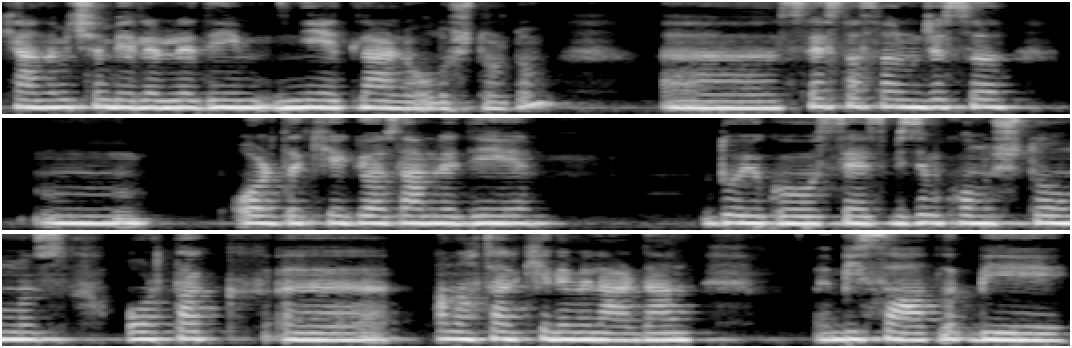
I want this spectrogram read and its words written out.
kendim için belirlediğim niyetlerle oluşturdum. Ee, ses tasarımcısı oradaki gözlemlediği duygu, ses, bizim konuştuğumuz ortak e, anahtar kelimelerden bir saatlik bir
